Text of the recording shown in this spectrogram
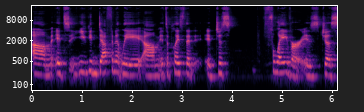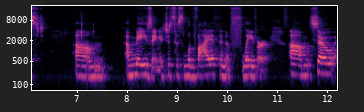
Um, it's you can definitely. Um, it's a place that it just flavor is just um, amazing. It's just this leviathan of flavor. Um, so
